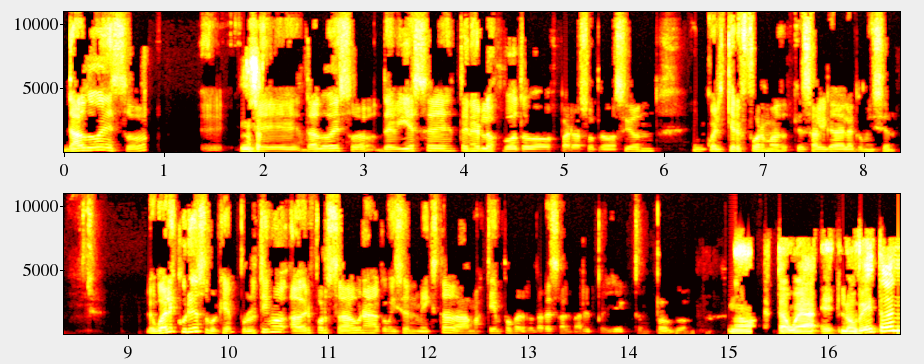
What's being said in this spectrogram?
Dado eso, eh, dado eso, debiese tener los votos para su aprobación en cualquier forma que salga de la comisión. Lo cual es curioso porque, por último, haber forzado una comisión mixta daba más tiempo para tratar de salvar el proyecto un poco. No, esta weá, eh, ¿lo vetan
